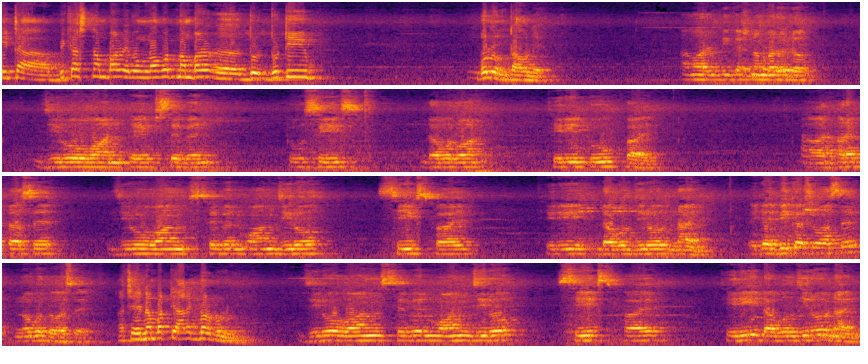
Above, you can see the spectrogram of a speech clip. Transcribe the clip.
এইটা বিকাশ নাম্বার এবং নগদ নাম্বার দুটি বলুন তাহলে। আমার বিকাশ নাম্বার হলো zero one eight seven two six double one three two five. আর আরেকটা আছে zero one seven one zero six five three double zero nine. এটা বিকাশও আছে নগদও আছে। আচ্ছা এই নাম্বারটি আরেকবার বলুন। Zero one seven one zero six five three double zero nine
